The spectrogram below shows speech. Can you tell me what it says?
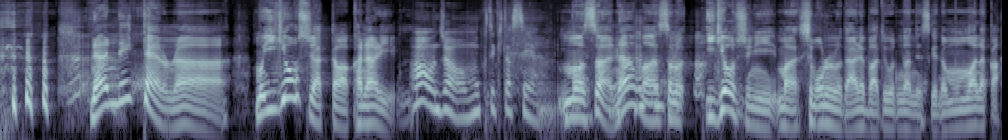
なんで行ったんやろなもう異業種やったわかなりあ、じゃあ目的達成やん。まあそうやな、まあ、その異業種にまあ絞るのであればということなんですけども、まあ、なんか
